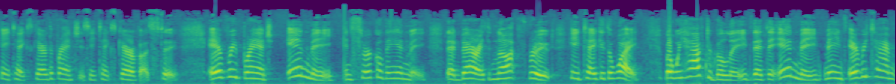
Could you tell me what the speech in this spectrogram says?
He takes care of the branches. He takes care of us too. Every branch in me, encircle the in me, that beareth not fruit, he taketh away. But we have to believe that the in me means every time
